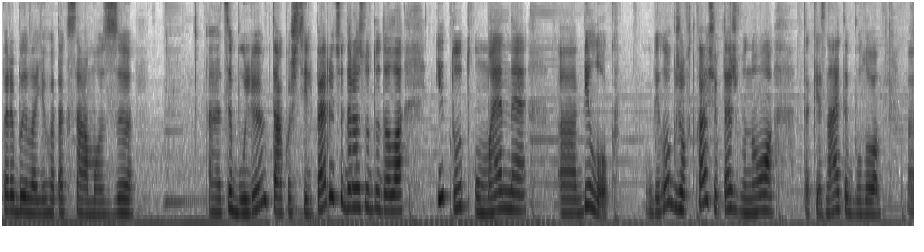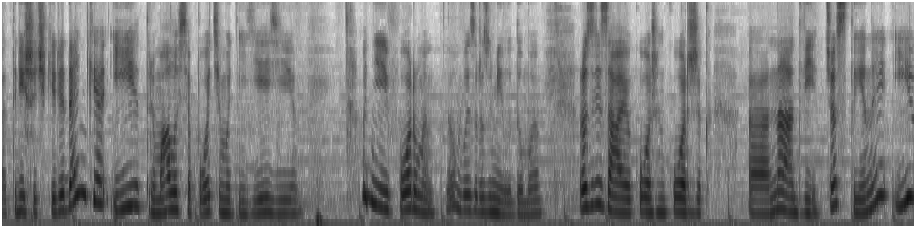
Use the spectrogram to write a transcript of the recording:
перебила його так само з е, цибулею, також сіль перець одразу додала. І тут у мене е, білок. Білок жовтка, щоб теж воно таке, знаєте, було е, трішечки ріденьке і трималося потім однієї. Однієї форми, ну ви зрозуміли, думаю. Розрізаю кожен коржик е, на дві частини і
